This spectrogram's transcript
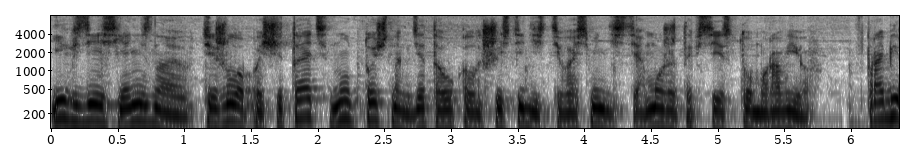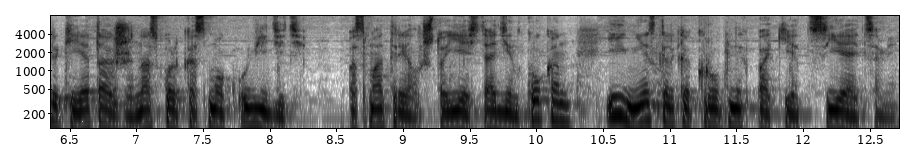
Их здесь, я не знаю, тяжело посчитать, ну точно где-то около 60-80, а может и все 100 муравьев. В пробирке я также, насколько смог увидеть, Посмотрел, что есть один кокон и несколько крупных пакет с яйцами.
